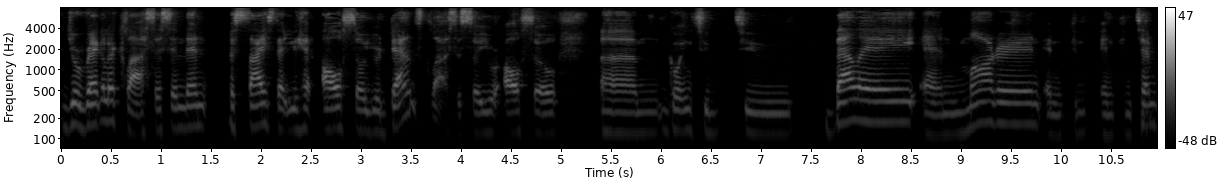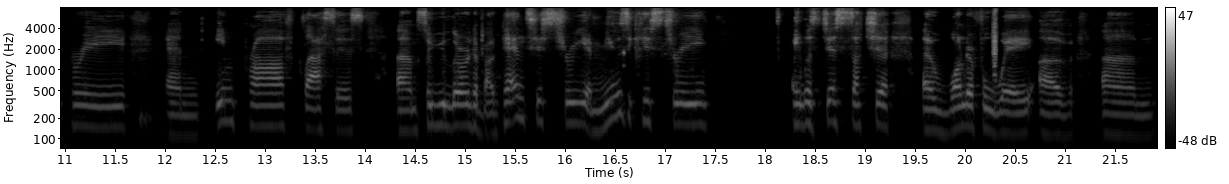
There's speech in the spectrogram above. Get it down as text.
your regular classes and then besides that you had also your dance classes. So you were also um, going to to ballet and modern and, and contemporary and improv classes. Um, so you learned about dance history and music history. It was just such a, a wonderful way of um,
